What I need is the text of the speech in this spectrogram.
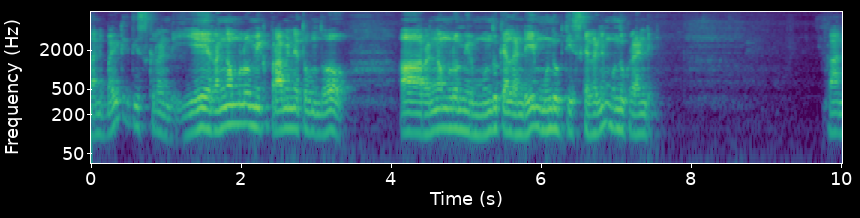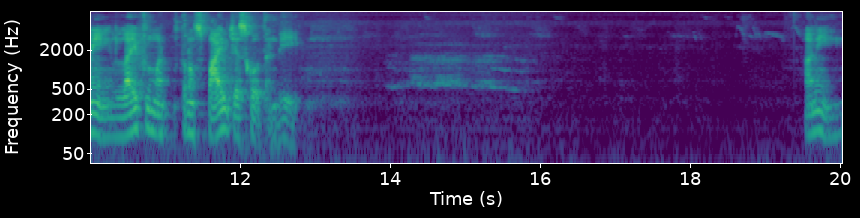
దాన్ని బయటికి తీసుకురండి. ఏ రంగంలో మీకు ప్రావీణ్యత ఉందో ఆ రంగంలో మీరు ముందుకెళ్ళండి ముందుకు తీసుకెళ్ళండి ముందుకు రండి. కానీ లైఫ్ను మాత్రం స్పాయిల్ చేసుకోవద్దండి. అని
